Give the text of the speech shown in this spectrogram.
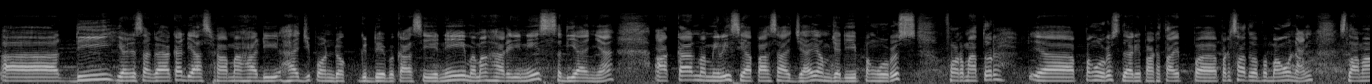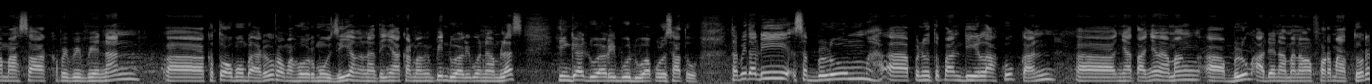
uh, di yang diselenggarakan di Asrama Haji, Haji Pondok Gede Bekasi ini memang hari ini sedianya akan memilih siapa saja yang menjadi pengurus formatur ya, pengurus dari Partai Persatuan Pembangunan selama masa kepemimpinan uh, Ketua Umum baru Roma Hurmuzi yang nantinya akan memimpin 2016 hingga 2021. Tapi tadi sebelum uh, penutupan dilakukan uh, nyatanya memang uh, belum ada nama-nama formatur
